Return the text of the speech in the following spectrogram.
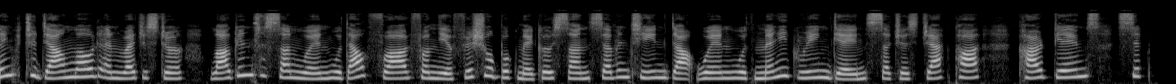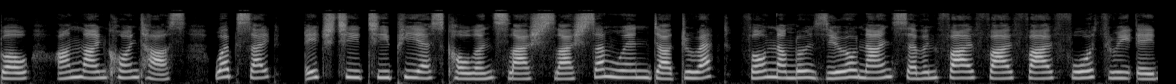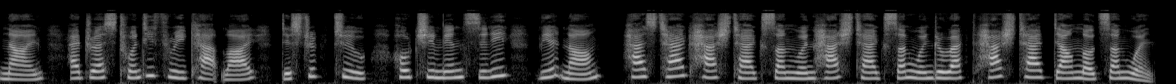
Link to download and register. Login to Sunwin without fraud from the official bookmaker Sun17.win with many green games such as Jackpot, card games, Sic Bo, online coin toss, website, https colon slash slash sunwin.direct, phone number 0975554389, address 23 Cat Lai, District 2, Ho Chi Minh City, Vietnam, hashtag hashtag sunwin hashtag sunwin direct hashtag download sunwin.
